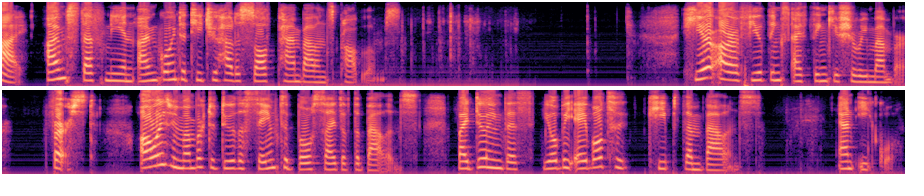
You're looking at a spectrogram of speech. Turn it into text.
Hi, I'm Stephanie and I'm going to teach you how to solve pan balance problems. Here are a few things I think you should remember. First, always remember to do the same to both sides of the balance. By doing this, you'll be able to keep them balanced and equal.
